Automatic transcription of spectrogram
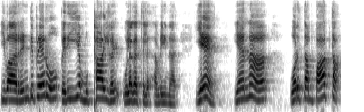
இவா ரெண்டு பேரும் பெரிய முட்டாள்கள் உலகத்துல அப்படின்னார். ஏன்? ஏன்னா ஒருத்தன் பார்த்தான்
